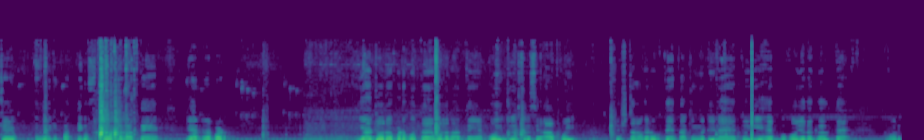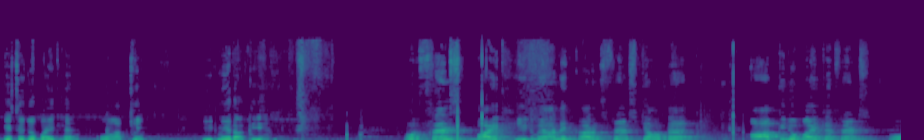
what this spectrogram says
शेप इंजन की पत्ती को स्पोर्ट लगाते हैं या रबड़, या जो रबड़ होता है वो लगाते हैं कोई भी इस तरह से आप कोई सिस्टम अगर रोकते हैं ताकि मिट्टी ना आए तो ये है बहुत ज़्यादा गलत है। और इससे जो बाइक है, वो आपकी हीट में ज़्यादा आती है। और फ्रेंड्स बाइक हीट में आने के कारण फ्रेंड्स क्या होता है? आपकी जो बाइक है फ्रेंड्स वो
